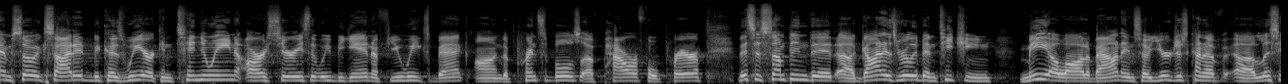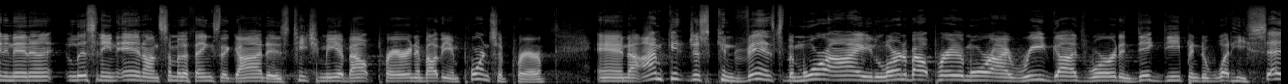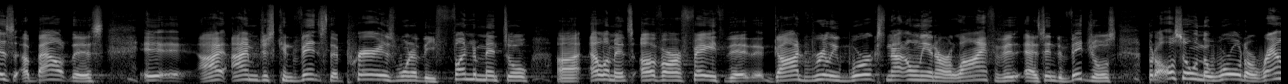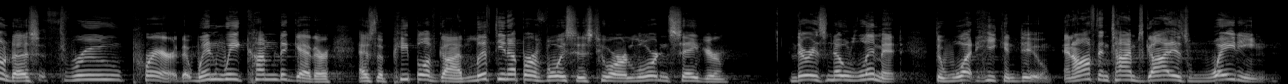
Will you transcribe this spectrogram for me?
I am so excited because we are continuing our series that we began a few weeks back on the principles of powerful prayer. This is something that uh, God has really been teaching me a lot about, and so you're just kind of uh, listening in, uh, listening in on some of the things that God is teaching me about prayer and about the importance of prayer. And uh, I'm just convinced the more I learn about prayer, the more I read God's word and dig deep into what He says about this, it, I, am just convinced that prayer is one of the fundamental uh, elements of our faith, that God really works not only in our life as individuals, but also in the world around us through prayer. That when we come together as the people of God, lifting up our voices to our Lord and Savior, there is no limit to what he can do. And oftentimes, God is waiting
